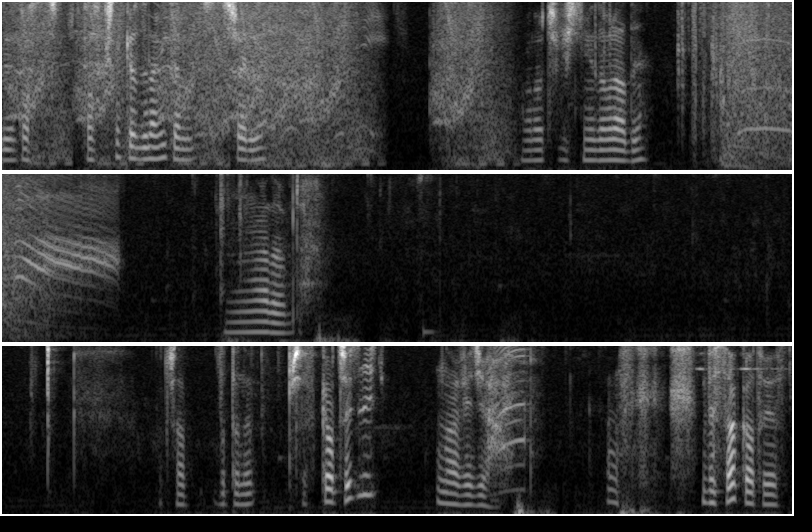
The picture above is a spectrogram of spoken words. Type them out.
gdybym tą, tą skrzynkę z dynamitem strzelił. Ale oczywiście nie dam rady. No dobra. Trzeba zapewne przeskoczyć. No wiedziałem. Wysoko to jest.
